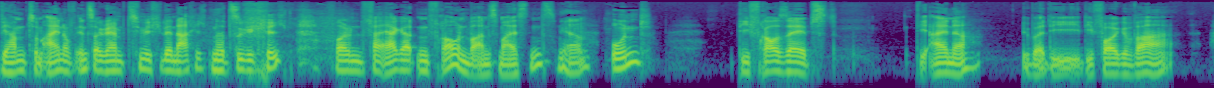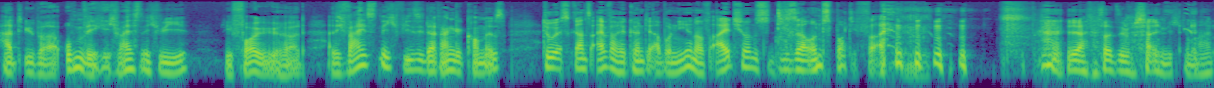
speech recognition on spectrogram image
Wir haben zum einen auf Instagram ziemlich viele Nachrichten dazu gekriegt. Von verärgerten Frauen waren es meistens. Ja. Und die Frau selbst, die eine, über die die Folge war, hat über Umwege, ich weiß nicht wie, die Folge gehört. Also ich weiß nicht, wie sie da rangekommen ist. Du, ist ganz einfach. Ihr könnt ihr abonnieren auf iTunes, Deezer und Spotify. Ja, das hat sie wahrscheinlich nicht gemacht.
